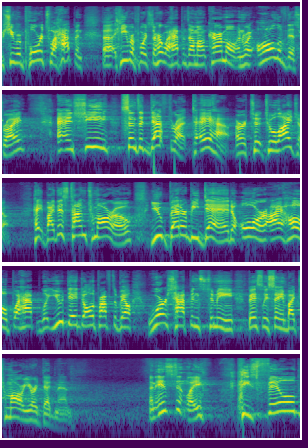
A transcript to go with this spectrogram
she reports what happened. Uh, he reports to her what happens on Mount Carmel and right, all of this, right? And she sends a death threat to Ahab or to, to Elijah. Hey, by this time tomorrow, you better be dead, or I hope what, hap- what you did to all the prophets of Baal, worse happens to me. Basically saying, by tomorrow, you're a dead man. And instantly, He's filled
